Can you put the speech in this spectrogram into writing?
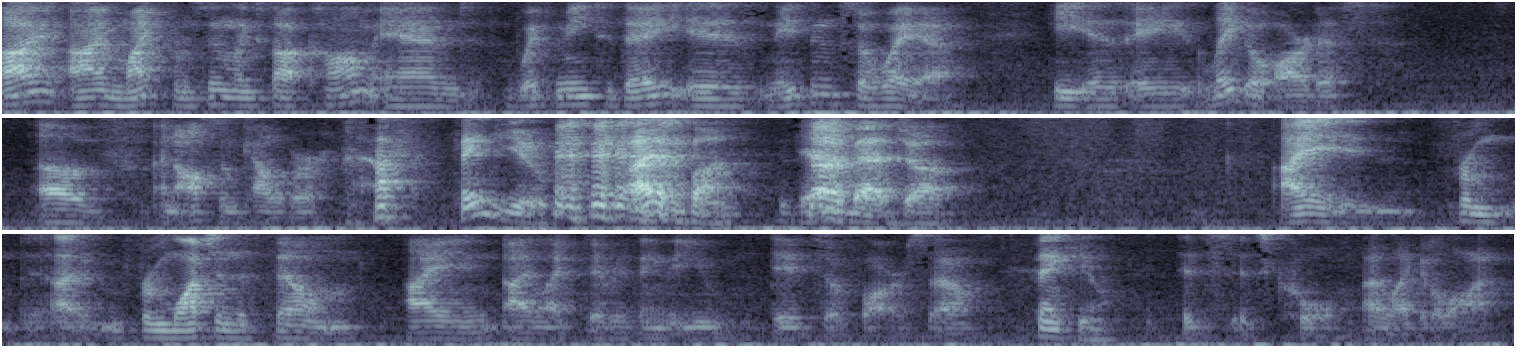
Hi, I'm Mike from Cinelinx.com, and with me today is Nathan Sawaya. He is a Lego artist of an awesome caliber. Thank you. I have fun. It's not a bad job. I from I, from watching the film, I I liked everything that you did so far. So Thank you. it's it's cool. I like it a lot.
